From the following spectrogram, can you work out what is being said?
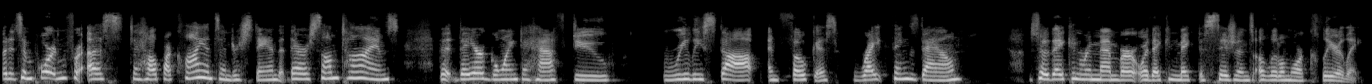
But it's important for us to help our clients understand that there are some times that they are going to have to really stop and focus write things down so they can remember or they can make decisions a little more clearly.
